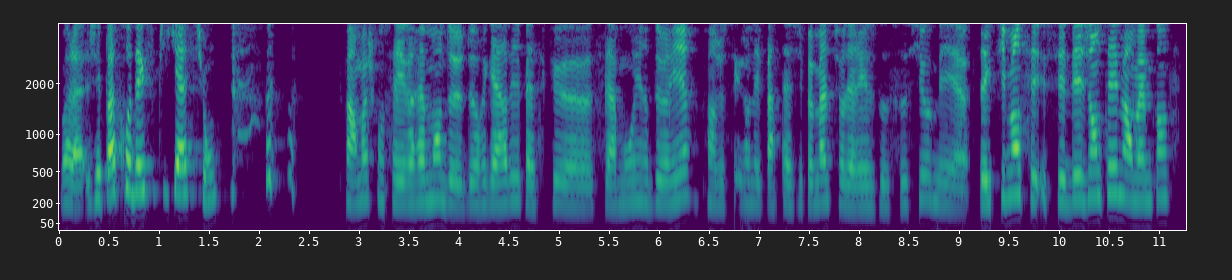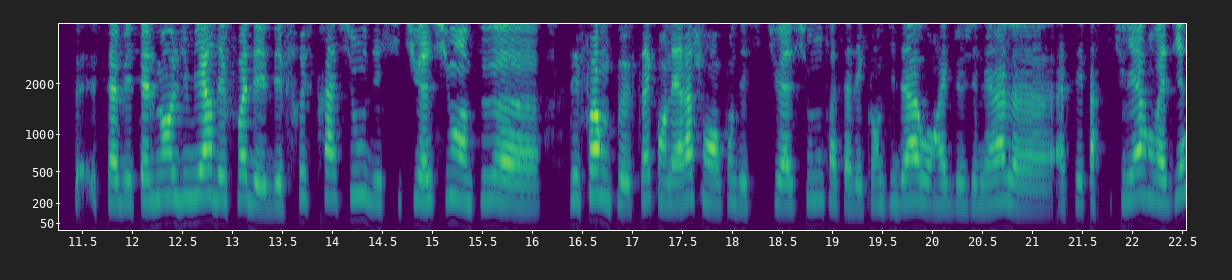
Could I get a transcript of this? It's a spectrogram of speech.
voilà, j'ai pas trop d'explications. Moi, je conseille vraiment de, de regarder parce que euh, c'est à mourir de rire. Enfin, je sais que j'en ai partagé pas mal sur les réseaux sociaux, mais euh, effectivement, c'est déjanté, mais en même temps, ça met tellement en lumière des fois des, des frustrations, des situations un peu. Euh, des fois, on peut. C'est vrai qu'en RH, on rencontre des situations face à des candidats ou en règle générale assez particulières, on va dire.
